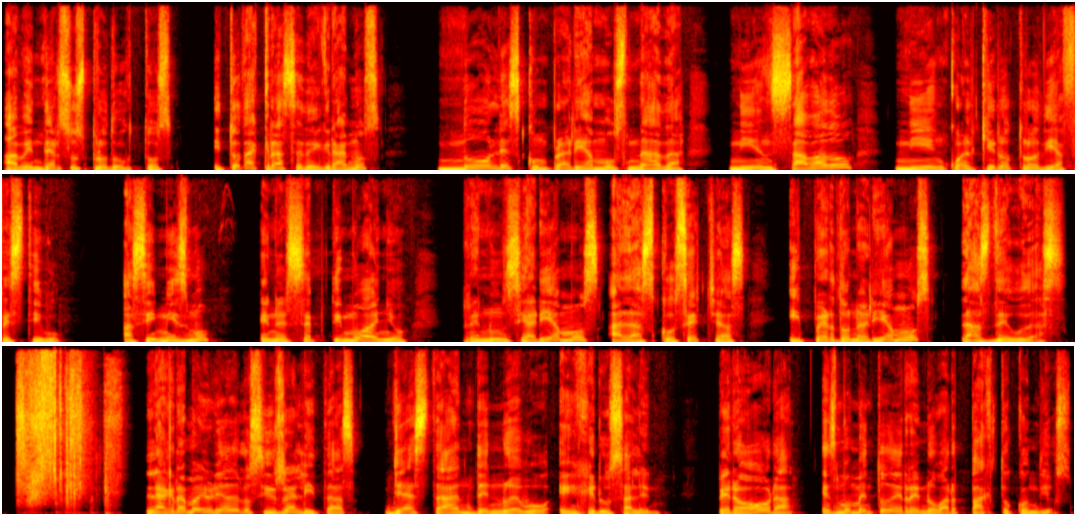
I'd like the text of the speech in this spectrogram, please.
a vender sus productos y toda clase de granos, no les compraríamos nada, ni en sábado ni en cualquier otro día festivo. Asimismo, en el séptimo año, renunciaríamos a las cosechas y perdonaríamos las deudas. La gran mayoría de los israelitas ya están de nuevo en Jerusalén, pero ahora es momento de renovar pacto con Dios.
